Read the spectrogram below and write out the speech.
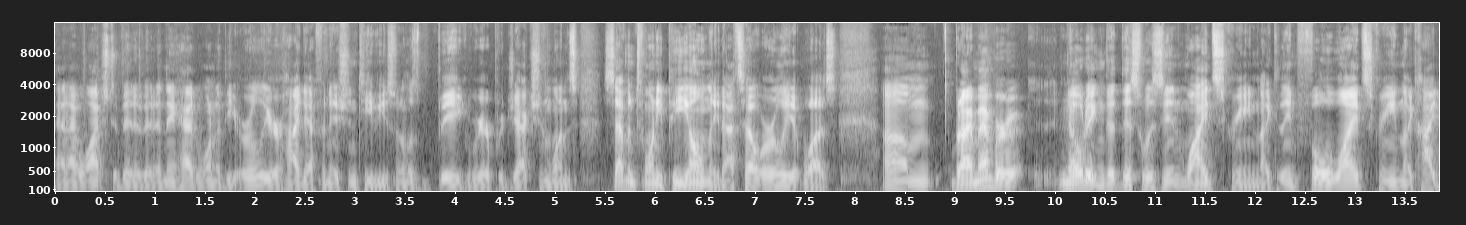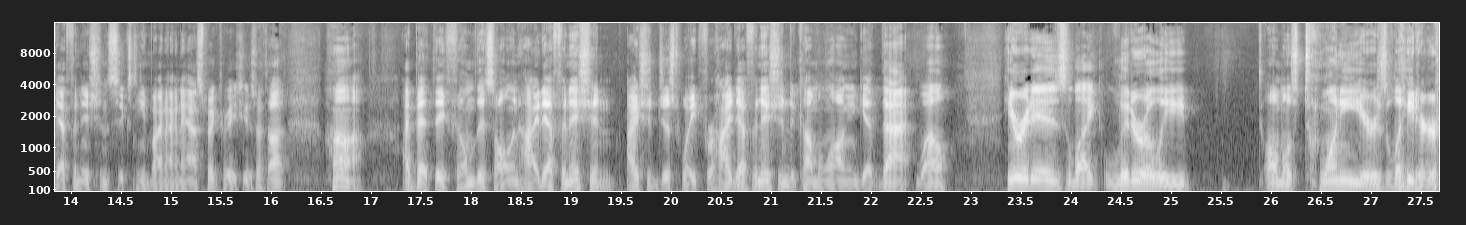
and I watched a bit of it. And they had one of the earlier high definition TVs, one of those big rear projection ones, 720p only. That's how early it was. Um, but I remember noting that this was in widescreen, like in full widescreen, like high definition 16 by 9 aspect ratio. So I thought, huh I bet they filmed this all in high definition. I should just wait for high definition to come along and get that. Well, here it is, like literally almost 20 years later.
